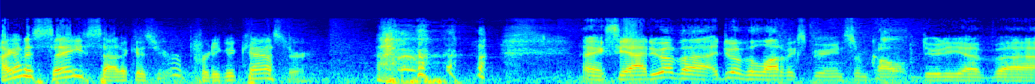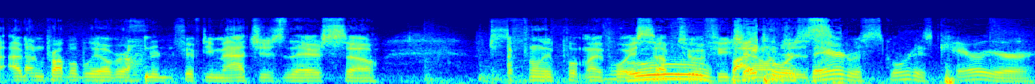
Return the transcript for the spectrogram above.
I gotta say, Sadokist, you're a pretty good caster. Thanks. Yeah, I do have a, I do have a lot of experience from Call of Duty. I've uh, I've done probably over 150 matches there, so definitely put my voice up to a few Vitor challenges. was there to escort his carrier.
